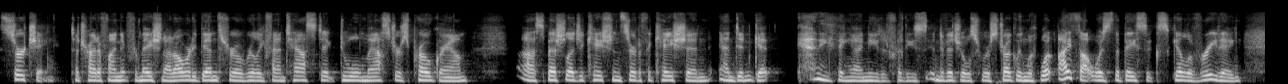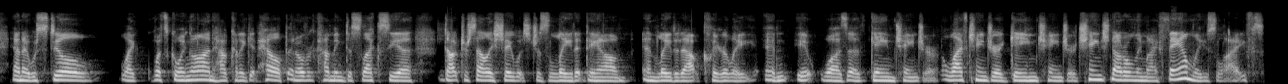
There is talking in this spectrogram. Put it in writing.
searching to try to find information. I'd already been through a really fantastic dual master's program, uh, special education certification, and didn't get anything I needed for these individuals who were struggling with what I thought was the basic skill of reading. And I was still like what's going on? How can i get help? And overcoming dyslexia dr sally shaywitz just laid it down and laid it out clearly and it was a game changer a life changer a game changer. Changed not only my family's lives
